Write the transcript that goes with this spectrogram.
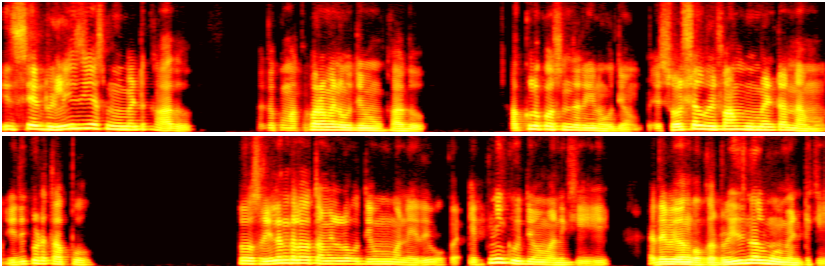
ఇట్స్ ఏ రిలీజియస్ మూమెంట్ కాదు. అదొక మతపరమైన ఉద్యమం కాదు. హక్కుల కోసం జరిగిన ఉద్యమం. సోషల్ రిఫార్మ్ మూమెంట్ అన్నాము. ఇది కూడా తప్పు. సో, శ్రీలంకలో తమిళ ఉద్యమం అనేది ఒక ఎథ్నిక్ ఉద్యమానికి, అదే విధంగా ఒక రీజనల్ మూమెంట్కి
